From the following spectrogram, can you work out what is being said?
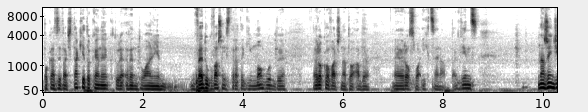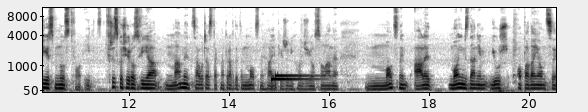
pokazywać takie tokeny, które ewentualnie według Waszej strategii mogłyby rokować na to, aby e, rosła ich cena. Tak więc narzędzi jest mnóstwo i wszystko się rozwija. Mamy cały czas tak naprawdę ten mocny hype, jeżeli chodzi o Solanę. Mocny, ale moim zdaniem już opadający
